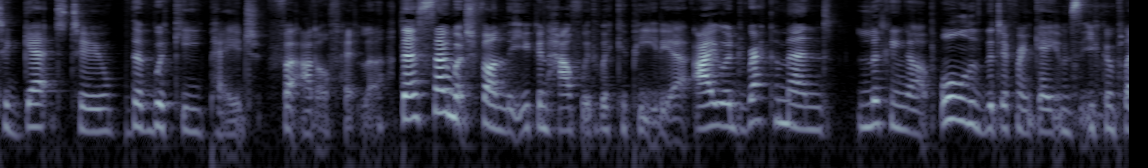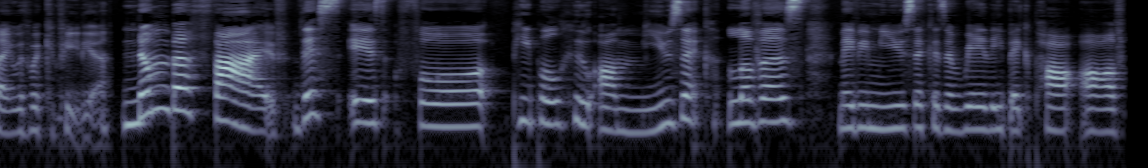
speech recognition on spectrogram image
to get to the wiki page for Adolf Hitler. There's so much fun that you can have with Wikipedia. I would recommend looking up all of the different games that you can play with Wikipedia. Number five, this is for people who are music lovers. Maybe music is a really big part of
